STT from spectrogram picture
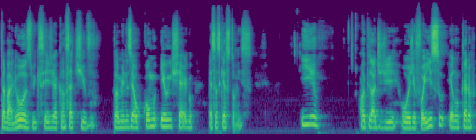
trabalhoso e que seja cansativo. Pelo menos é o como eu enxergo essas questões. E o episódio de hoje foi isso. Eu não quero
